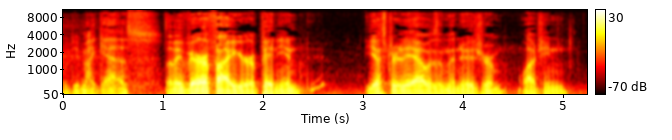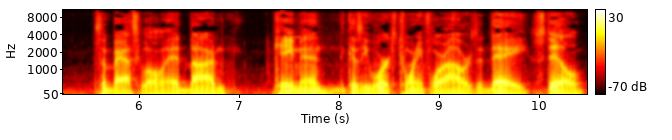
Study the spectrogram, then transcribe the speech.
Would be my guess. Let me verify your opinion. Yesterday, I was in the newsroom watching some basketball. Ed Bond came in because he works 24 hours a day still.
